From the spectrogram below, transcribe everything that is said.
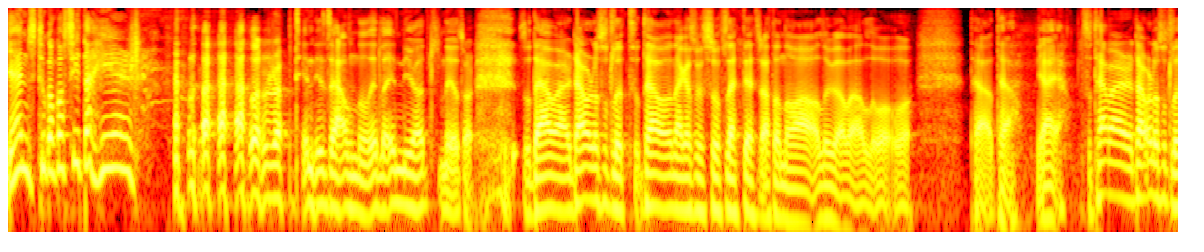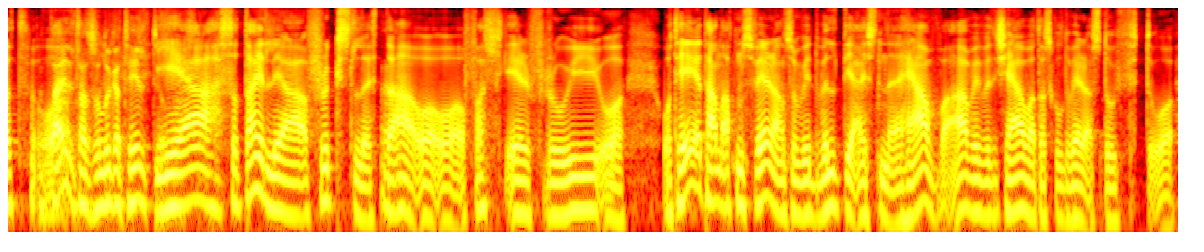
Jens, du kan godt sitte her. Så røpte inn i salen, eller inn i øtlen, og så. Så det var, det var det så slutt. Det var noe som vi så flent etter at han var lukket vel, og, og ta ta ja ja. Så det var det var det så lätt och deiligt att så lukka till ja så deiligt fruksligt där och och folk är fri och och det är den atmosfären som vi vill i isen här va vi vill inte ha att det skulle vara stuft och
